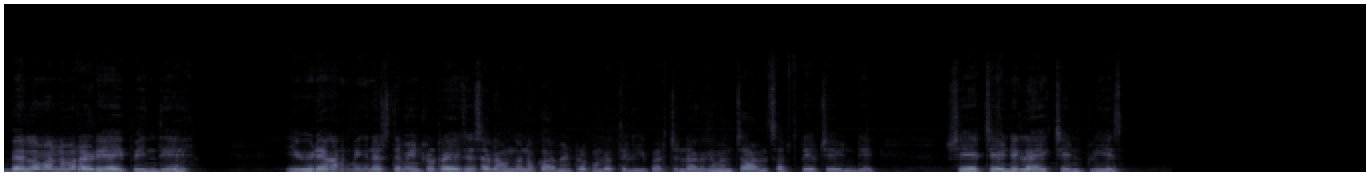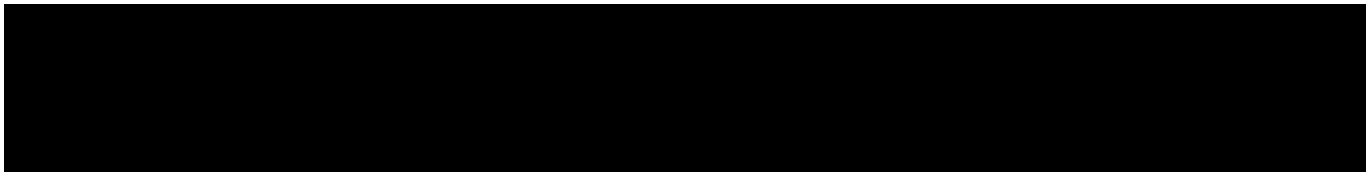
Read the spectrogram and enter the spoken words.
బెల్లం అన్నము రెడీ అయిపోయింది. ఈ వీడియో కనుక మీకు నచ్చితే మీ ఇంట్లో ట్రై చేసి ఎలా ఉందో నా కామెంట్ రూపంలో తెలియపరచండి. అలాగే మన ఛానల్ సబ్స్క్రైబ్ చేయండి షేర్ చేయండి లైక్ చేయండి ప్లీజ్.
